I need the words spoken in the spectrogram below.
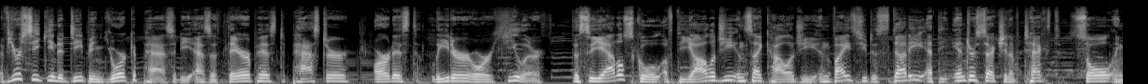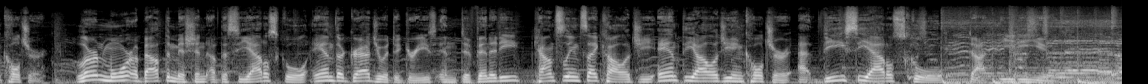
If you're seeking to deepen your capacity as a therapist, pastor, artist, leader, or healer, the Seattle School of Theology and Psychology invites you to study at the intersection of text, soul, and culture. Learn more about the mission of the Seattle School and their graduate degrees in divinity, counseling psychology, and theology and culture at theseattleschool.edu.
